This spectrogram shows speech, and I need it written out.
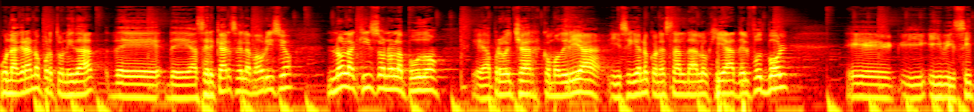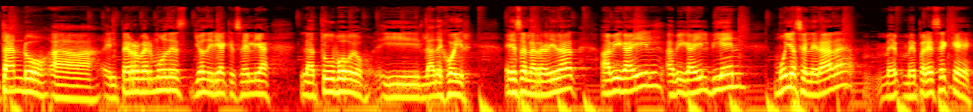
una gran oportunidad de, de acercársela a Mauricio. No la quiso, no la pudo eh, aprovechar, como diría, y siguiendo con esta analogía del fútbol, eh, y, citando a el perro Bermúdez, yo diría que Celia la tuvo y la dejó ir. Esa es la realidad. Abigail, Abigail bien, muy acelerada. Me, me parece que,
